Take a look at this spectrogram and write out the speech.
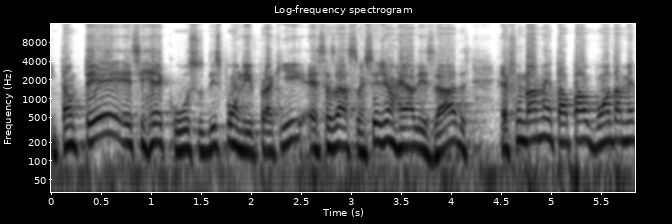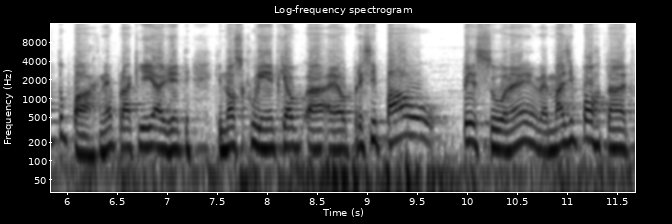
Então, ter esse recurso disponível para que essas ações sejam realizadas é fundamental para o bom andamento do parque, né, para que a gente, que nosso cliente, que é o, a, é o principal pessoa, né? É mais importante,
